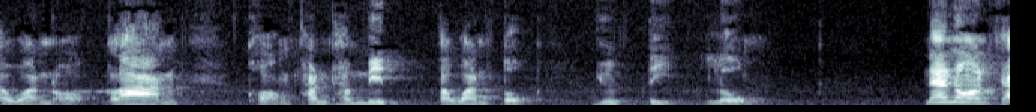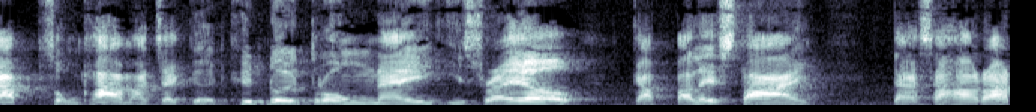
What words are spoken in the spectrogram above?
ตะวันออกกลางของพันธมิตรตะวันตกยุติลง แน่นอนครับ สงครามอาจจะเกิดขึ้นโดยตรงในอิสราเอลกับปาเลสไตน์แต่สหรัฐ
